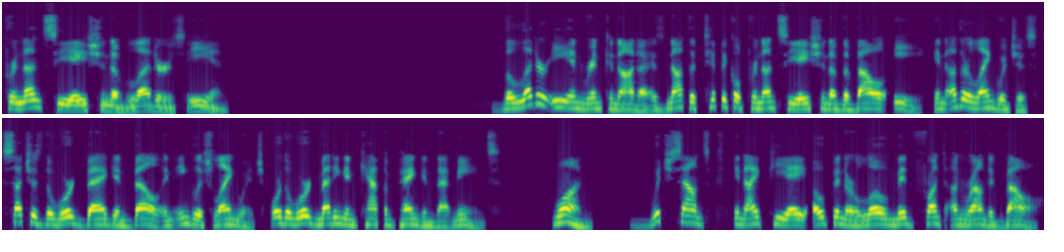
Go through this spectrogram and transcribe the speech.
Pronunciation of letters Ian The letter E in Rinconada is not the typical pronunciation of the vowel E, in other languages, such as the word bag and bell in English language, or the word meting in Kapampangan that means 1, which sounds, in IPA, open or low mid-front unrounded vowel.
